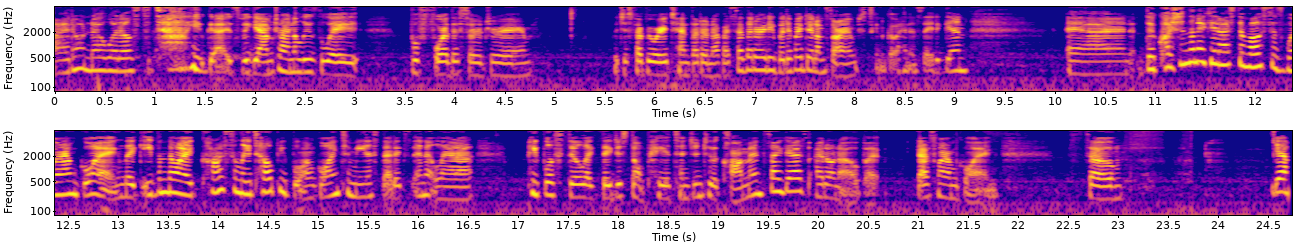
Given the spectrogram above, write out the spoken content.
i don't know what else to tell you guys but yeah i'm trying to lose weight before the surgery which is february 10th i don't know if i said that already but if i did i'm sorry. I'm just gonna go ahead and say it again. And the question that i get asked the most is where i'm going. Like even though i constantly tell people i'm going to Mia Aesthetics in atlanta people still like they just don't pay attention to the comments i guess. I don't know but that's where i'm going. So yeah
